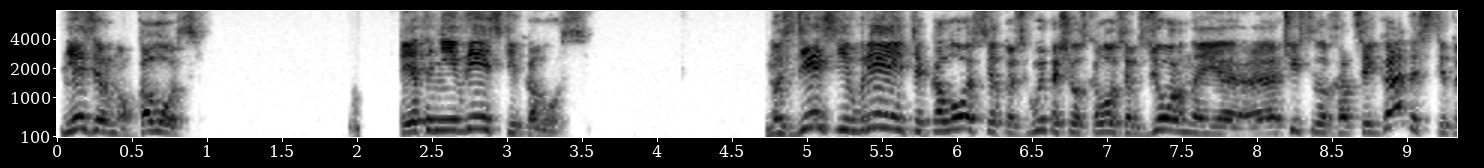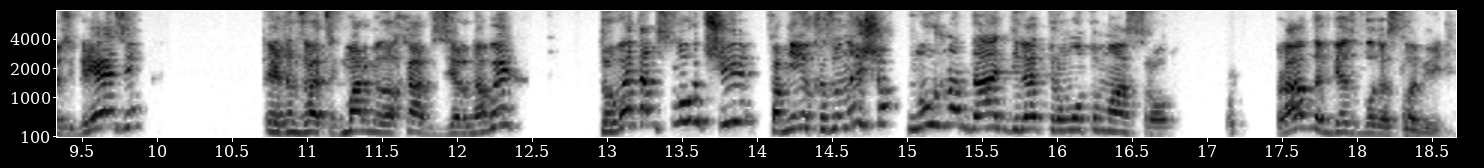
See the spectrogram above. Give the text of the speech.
не зерно, колосья. И это не еврейские колосья. Но здесь евреи эти колосья, то есть вытащил с колосьев зерна и э, очистил их от всей гадости, то есть грязи, это называется гмар мелахаб зерновых, то в этом случае, по мнению Хазуныша, нужно да, отделять трумоту масрот. Правда, без благословения.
